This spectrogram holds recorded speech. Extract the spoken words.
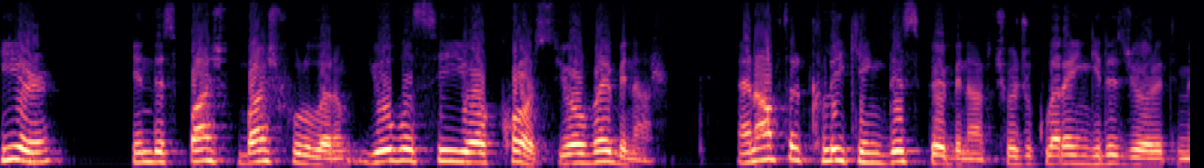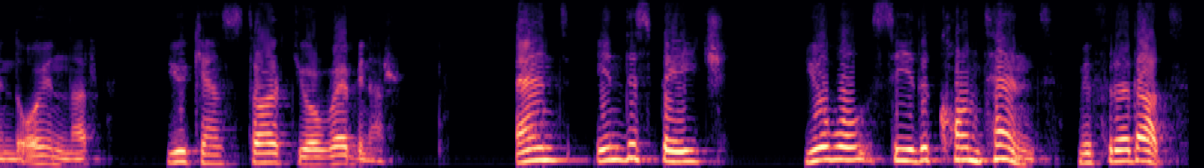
here in this baş, başvurularım you will see your course your webinar. And after clicking this webinar çocuklara İngilizce öğretiminde oyunlar you can start your webinar. And in this page you will see the content müfredat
